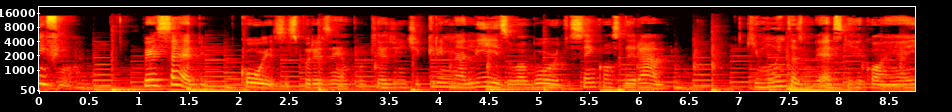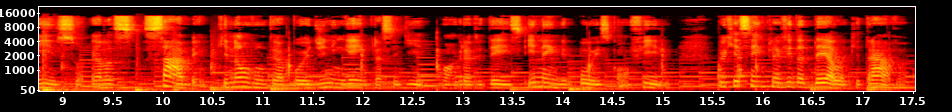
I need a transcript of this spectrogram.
Enfim, percebe? Coisas, por exemplo, que a gente criminaliza o aborto sem considerar que muitas mulheres que recorrem a isso, elas sabem que não vão ter apoio de ninguém para seguir com a gravidez e nem depois com o filho, porque é sempre a vida dela que trava.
